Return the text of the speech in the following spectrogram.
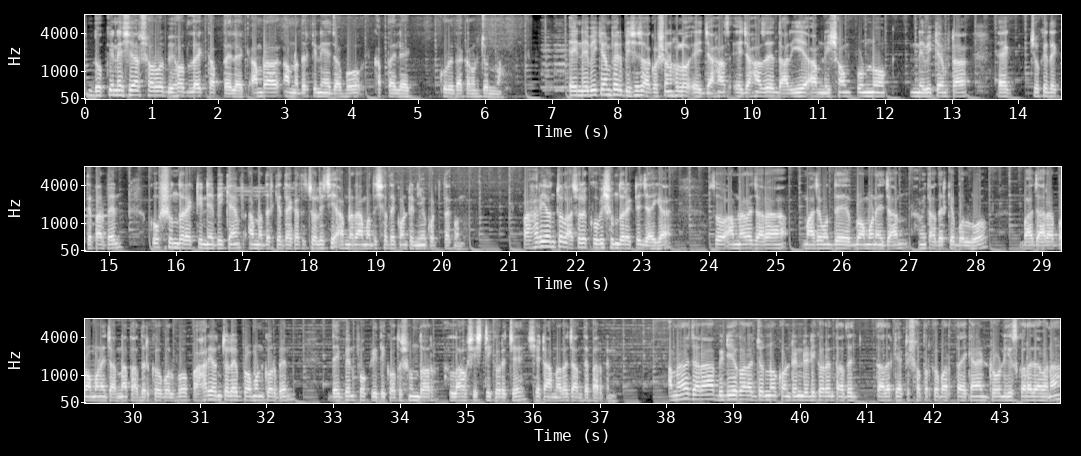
দক্ষিণ এশিয়ার সর্ববৃহৎ লেক কাপ্তাই লেক। আমরা আপনাদেরকে নিয়ে যাব কাপ্তাই লেক ঘুরে দেখানোর জন্য। এই নেভি ক্যাম্পের বিশেষ আকর্ষণ হলো এই জাহাজ। এই জাহাজে দাঁড়িয়ে আপনি সম্পূর্ণ নেভি ক্যাম্পটা এক চোখে দেখতে পারবেন। খুব সুন্দর একটি নেভি ক্যাম্প আপনাদেরকে দেখাতে চলেছি। আপনারা আমাদের সাথে কন্টিনিউ করতে থাকুন। পাহাড়ি অঞ্চল আসলে খুবই সুন্দর একটি জায়গা। সো আপনারা যারা মাঝে মধ্যে ভ্রমণে যান, আমি তাদেরকে বলব বা যারা ভ্রমণে যান না, তাদেরকেও বলব, পাহাড়ি অঞ্চলে ভ্রমণ করবেন। দেখবেন প্রকৃতি কত সুন্দর, আল্লাহ সৃষ্টি করেছে, সেটা আপনারা জানতে পারবেন। আপনারা যারা ভিডিও করার জন্য কন্টেন্ট রেডি করেন, তাদের, তাদেরকে একটা সতর্ক বার্তা এখানে ড্রোন ইউজ করা যাবে না।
